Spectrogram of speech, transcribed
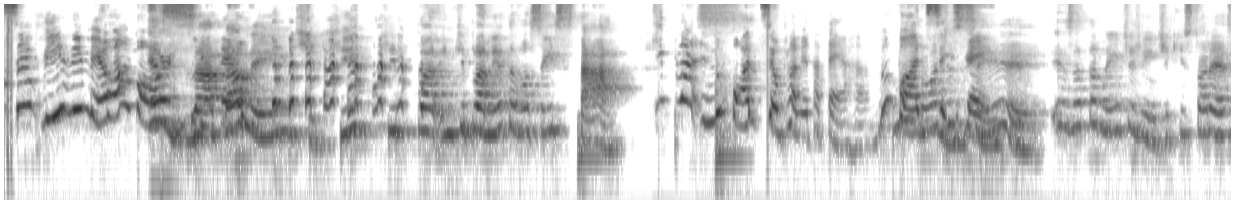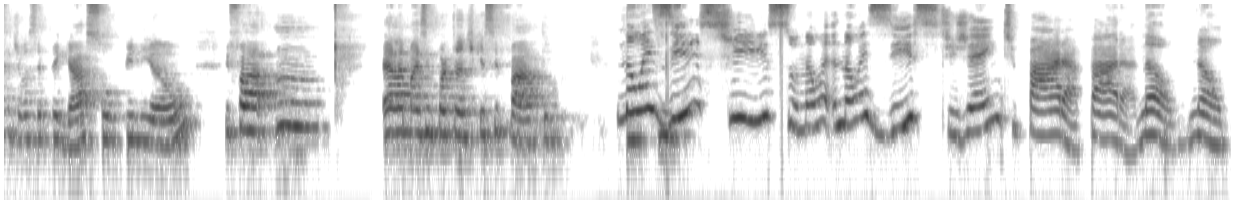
você vive, meu amor? Exatamente. que, que, em que planeta você está? Pla... Não pode ser o planeta Terra. Não, não pode, pode, ser, ser. Exatamente, gente. Que história é essa de você pegar a sua opinião e falar, hum, ela é mais importante que esse fato. Não existe isso, não, não existe, gente, para, para, não, não.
